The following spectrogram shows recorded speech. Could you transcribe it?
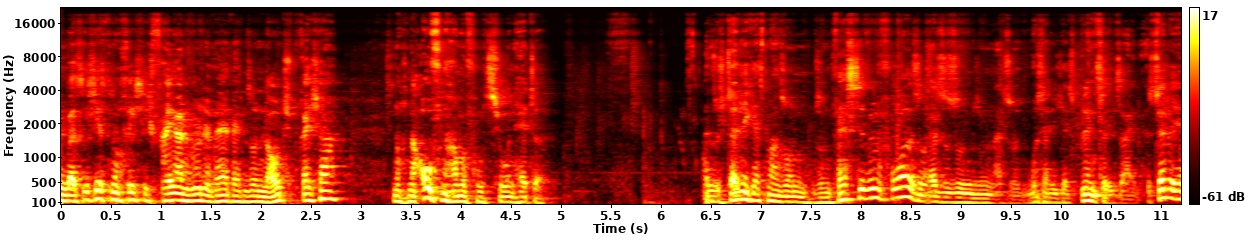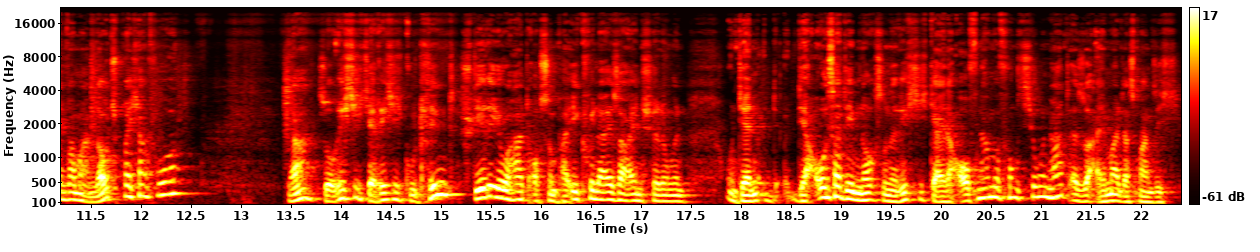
Meine, was ich jetzt noch richtig feiern würde, wäre, wenn so ein Lautsprecher noch eine Aufnahmefunktion hätte. Also stell dich jetzt mal so ein, so ein Festival vor, also, also, so ein, also muss ja nicht jetzt Blinzel sein. Stell dich einfach mal einen Lautsprecher vor, ja, so richtig, der richtig gut klingt. Stereo hat auch so ein paar Equalizer-Einstellungen und der, der außerdem noch so eine richtig geile Aufnahmefunktion hat. Also einmal, dass man sich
